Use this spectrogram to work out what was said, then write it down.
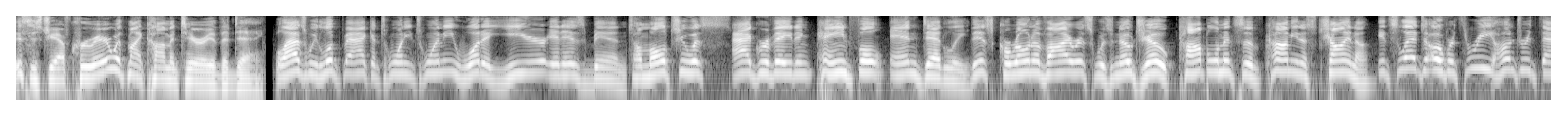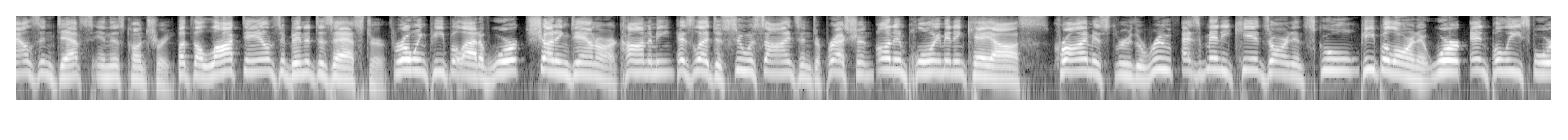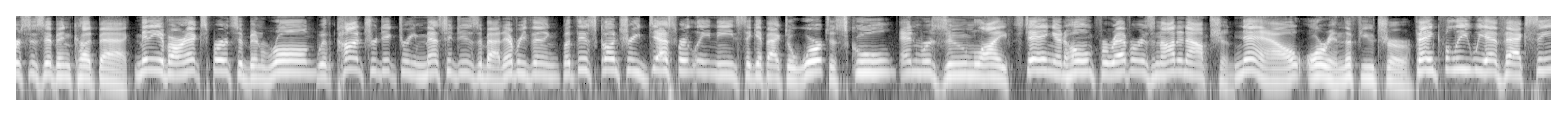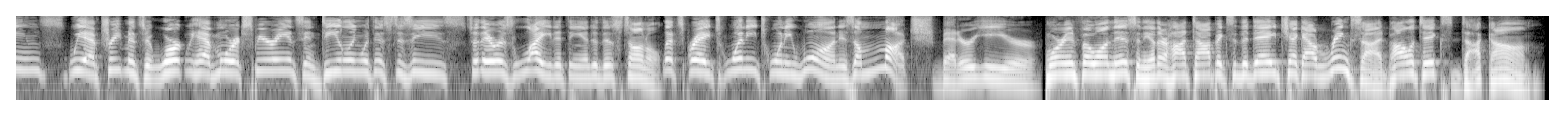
This is Jeff Crouere with my commentary of the day. Well, as we look back at 2020, what a year it has been. Tumultuous, aggravating, painful, and deadly. This coronavirus was no joke. Compliments of communist China. It's led to over 300,000 deaths in this country. But the lockdowns have been a disaster. Throwing people out of work, shutting down our economy, has led to suicides and depression, unemployment and chaos. Crime is through the roof, as many kids aren't in school, people aren't at work, and police forces have been cut back. Many of our experts have been wrong with contradictory messages about everything, but this country desperately needs to get back to work, to school, and resume life. Staying at home forever is not an option, now or in the future. Thankfully, we have vaccines, we have treatments at work, we have more experience in dealing with this disease, so there is light at the end of this tunnel. Let's pray 2021 is a much better year. More info on this and the other hot topics of the day, check out Ringside politics.com.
